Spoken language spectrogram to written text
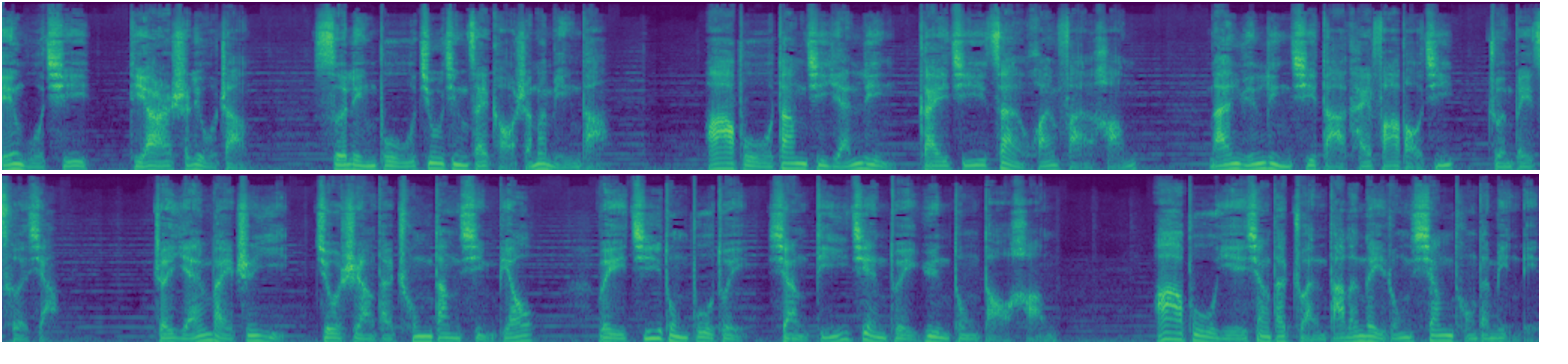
零五七第二十六章，司令部究竟在搞什么名堂？阿布当即严令该机暂缓返航，南云令其打开发报机，准备测向。这言外之意就是让他充当信标，为机动部队向敌舰队运动导航。阿布也向他转达了内容相同的命令，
